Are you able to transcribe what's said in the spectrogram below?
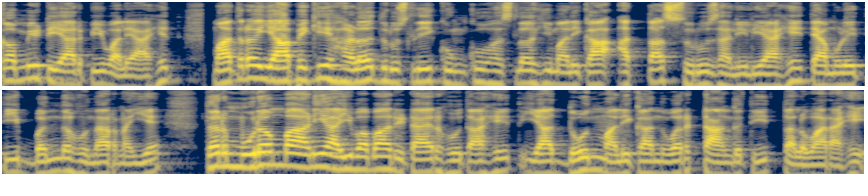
कमी टी आर पी वाल्या आहेत. मात्र यापैकी हळद रुसली कुंकू हसलं ही मालिका आत्ताच सुरू झालेली आहे. त्यामुळे ती बंद होणार नाहीये. तर मुरंबा आणि आईबाबा रिटायर होत आहेत. या दोन मालिकांवर टांगती तलवार आहे.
